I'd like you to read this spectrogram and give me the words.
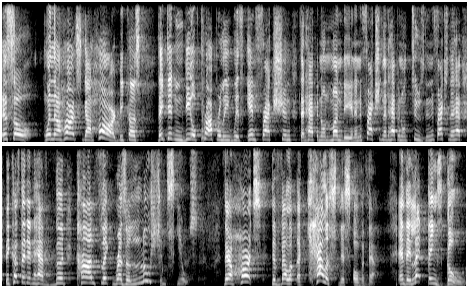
And so when their hearts got hard because they didn't deal properly with infraction that happened on Monday and an infraction that happened on Tuesday, an infraction that happened because they didn't have good conflict resolution skills their hearts develop a callousness over them. And they let things go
